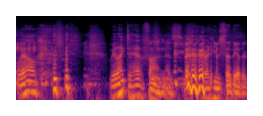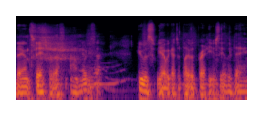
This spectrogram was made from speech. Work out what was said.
Well, we like to have fun, as, Brett Hughes said the other day on stage with us. Um, what he say? He was, yeah, we got to play with Brett Hughes the other day,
